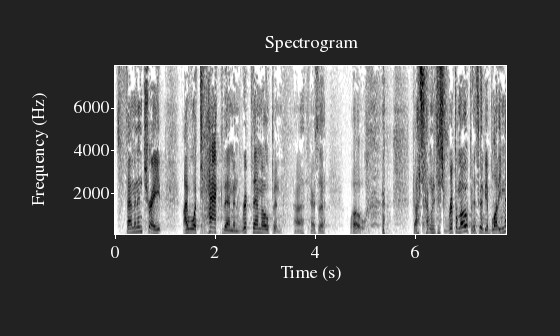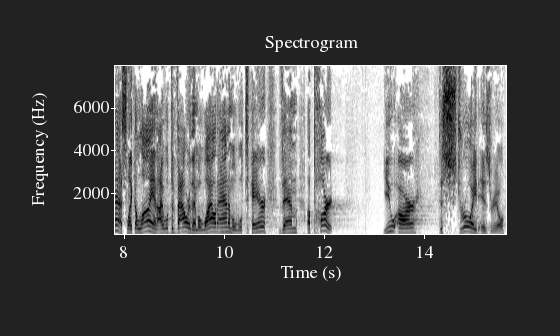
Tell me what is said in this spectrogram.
it's a feminine trait, I will attack them and rip them open. Uh, there's a, whoa. God I'm going to just rip them open. It's going to be a bloody mess. Like a lion, I will devour them. A wild animal will tear them apart. You are destroyed, Israel,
